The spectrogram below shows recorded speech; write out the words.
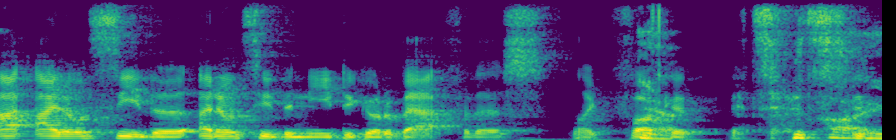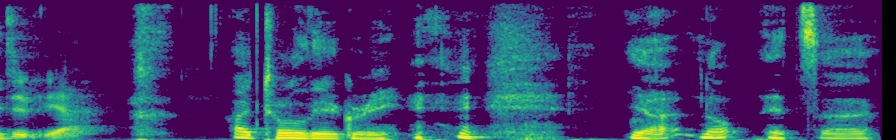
I, I don't see the I don't see the need to go to bat for this. Like, fuck Yeah. it, it's it's I- it- yeah, I totally agree. yeah. No, it's, uh,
